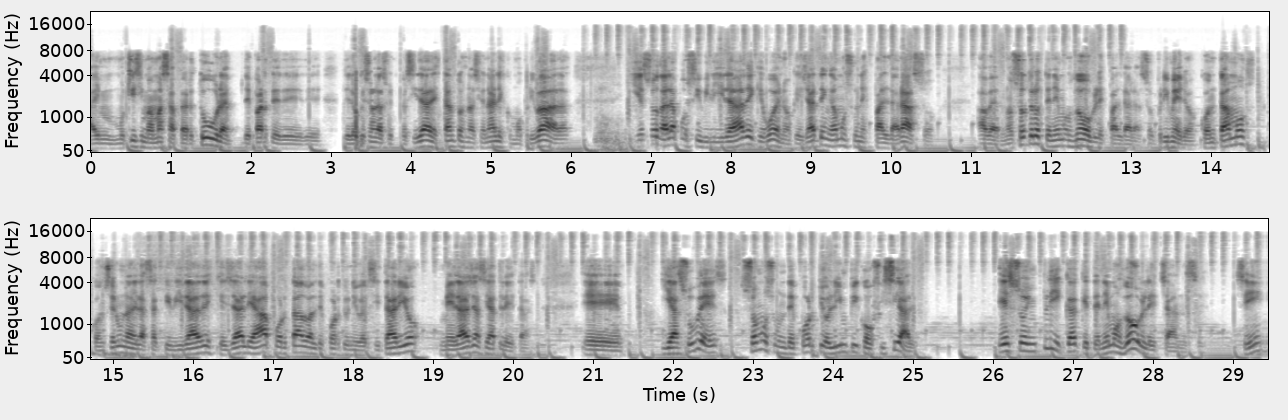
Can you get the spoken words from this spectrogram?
hay muchísima más apertura de parte de, lo que son las universidades, tanto nacionales como privadas, y eso da la posibilidad de que, bueno, que ya tengamos un espaldarazo. A ver, nosotros tenemos doble espaldarazo. Primero, contamos con ser una de las actividades que ya le ha aportado al deporte universitario medallas y atletas. Eh, y a su vez somos un deporte olímpico oficial. Eso implica que tenemos doble chance, ¿sí?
